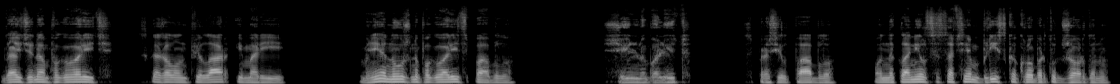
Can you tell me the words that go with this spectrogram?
«Дайте нам поговорить», — сказал он Пилар и Марии. «Мне нужно поговорить с Пабло». «Сильно болит?» — спросил Пабло. Он наклонился совсем близко к Роберту Джордану.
